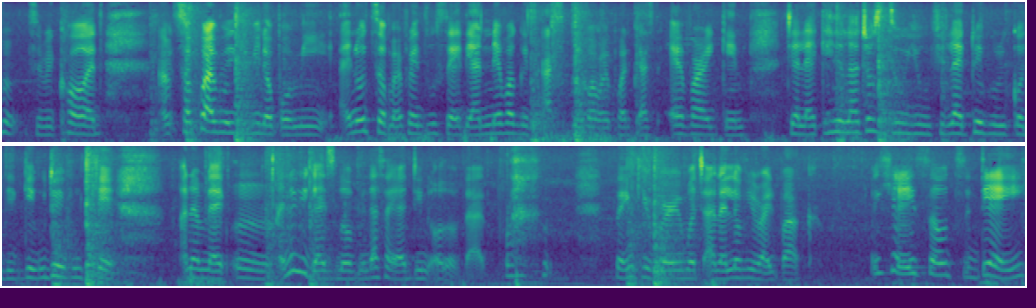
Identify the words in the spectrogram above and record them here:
to record. Um, some people have been giving up on me. I know two of my friends who said they are never going to ask me about my podcast ever again. They're like Eniola, just do you. If you like don't even record it again we don't even care. And i'm like mm, i know you guys love me. That's why you're doing all of that. Thank you very much and i love you right back. Okay so today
